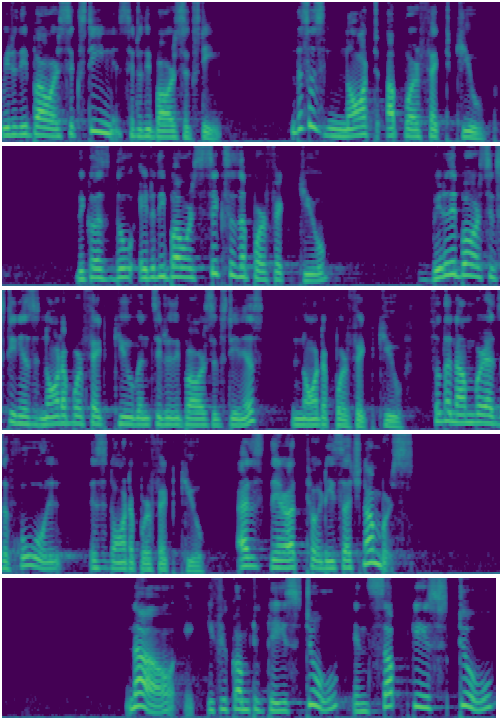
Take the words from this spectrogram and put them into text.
b to the power 16, c to the power 16. This is not a perfect cube because though a to the power 6 is a perfect cube, b to the power 16 is not a perfect cube and c to the power 16 is not a perfect cube. So the number as a whole is not a perfect cube as there are 30 such numbers. Now, if you come to case 2, in subcase 2,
